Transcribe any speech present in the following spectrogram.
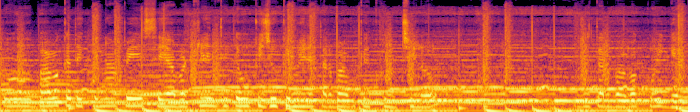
তো বাবাকে দেখতে না পেয়ে সে আবার ট্রেন থেকে উকি ঝুঁকি মেরে তার বাবাকে খুঁজছিল যে তার বাবা কই গেল।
